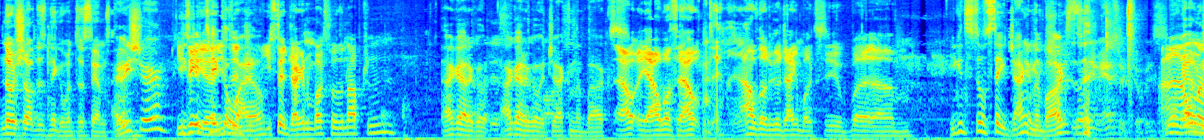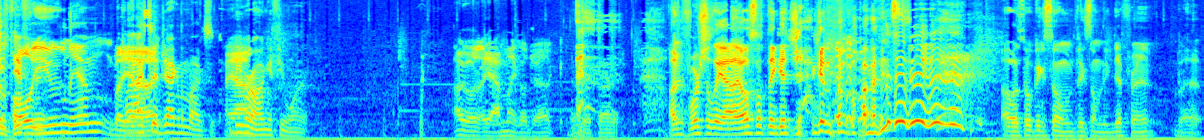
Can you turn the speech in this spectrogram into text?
No shot this nigga went to Sam's Club. Are you sure? You It said, could yeah, take you a said- while. You said Jack in the Box was an option. I gotta go. I gotta go with Jack in the Box. Oh, yeah, I was out. I was going to go Dragon in the Box too, but um, You can still say Jack in the Box. the same answer choice. I don't want to follow you, man. But Well, yeah, I said Jack in the Box. Yeah. Be wrong if you want. I'll go. Yeah, I might go Jack. That's what I thought. Unfortunately, I also think it's Jack in the Box. I was hoping someone would pick something different, but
